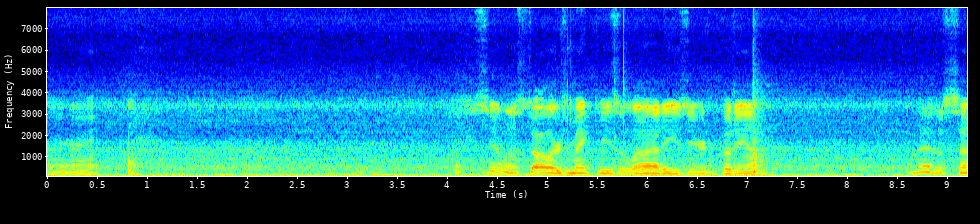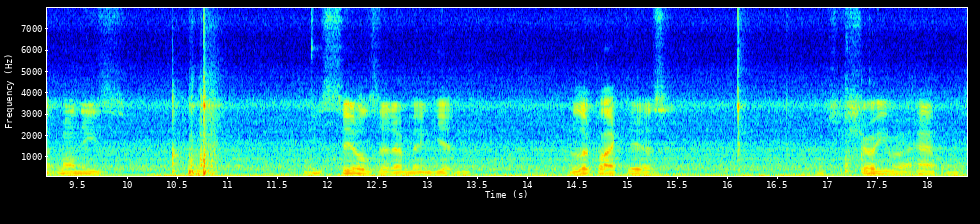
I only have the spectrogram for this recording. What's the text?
Alright. Seal installers make these a lot easier to put in. I noticed something on these these seals that I've been getting that look like this. I'll show you what happens.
